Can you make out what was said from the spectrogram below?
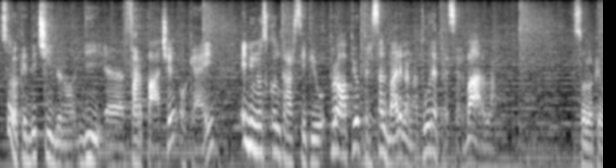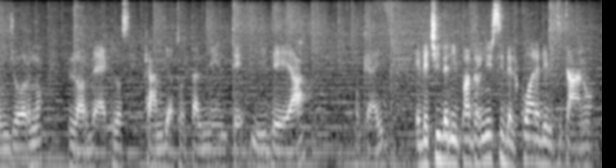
solo che decidono di eh, far pace, ok? E di non scontrarsi più, proprio per salvare la natura e preservarla. Solo che un giorno Lord Eklos cambia totalmente idea, ok? E decide di impadronirsi del cuore del titano.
